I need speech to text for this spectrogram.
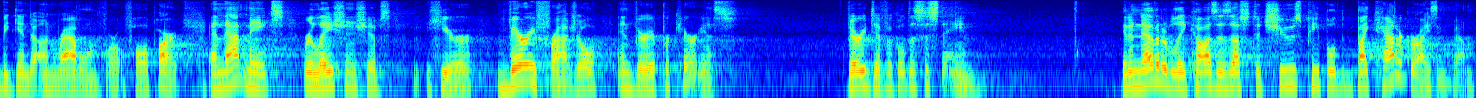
begin to unravel and fall, fall apart. And that makes relationships here very fragile and very precarious, very difficult to sustain. It inevitably causes us to choose people by categorizing them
